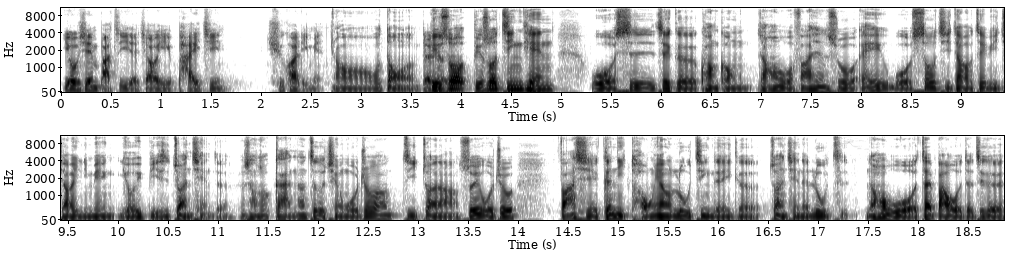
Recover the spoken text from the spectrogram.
优先把自己的交易排进区块里面。哦，我懂了。对比如说，比如说今天我是这个矿工，然后我发现说，哎，我收集到这笔交易里面有一笔是赚钱的，我想说，干，那这个钱我就要自己赚啊，所以我就发起跟你同样路径的一个赚钱的路子，然后我再把我的这个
